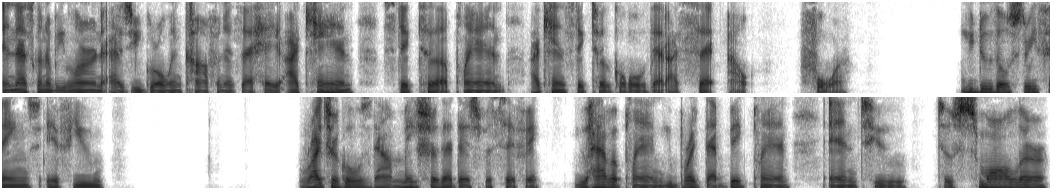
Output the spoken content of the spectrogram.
And that's going to be learned as you grow in confidence that, Hey, I can stick to a plan. I can stick to a goal that I set out for. You do those three things. If you write your goals down, make sure that they're specific. You have a plan. You break that big plan into to smaller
